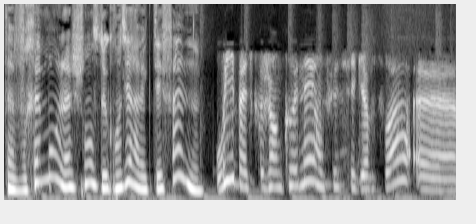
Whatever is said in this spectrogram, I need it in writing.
T'as vraiment la chance de grandir avec tes fans. Oui, parce que j'en connais, en plus, figure-toi. Euh,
